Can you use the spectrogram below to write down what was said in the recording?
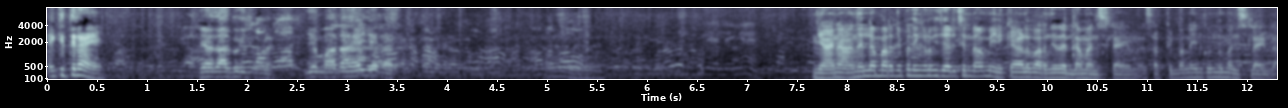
ये कितना है ये हजार रुपए की जोड़ है ये मादा है ये नर है ഞാൻ ആന്നെല്ലാം പറഞ്ഞപ്പോൾ നിങ്ങൾ വിചാരിച്ചിട്ടുണ്ടാവും എനിക്ക് അയാൾ പറഞ്ഞതെല്ലാം മനസ്സിലായെന്ന് സത്യം പറഞ്ഞാൽ എനിക്കൊന്നും മനസ്സിലായില്ല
